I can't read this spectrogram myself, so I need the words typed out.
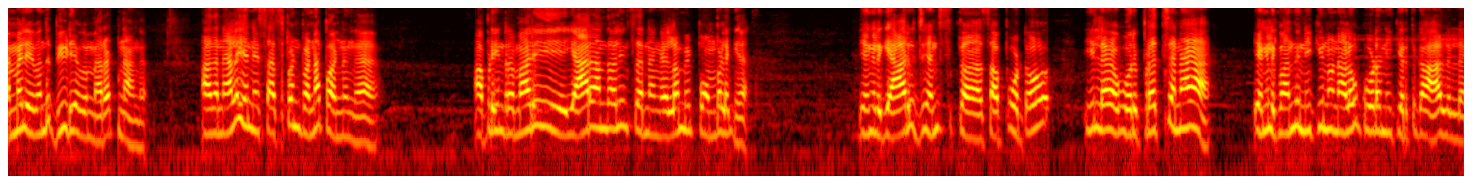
எம்எல்ஏ வந்து பிடிஓவை மிரட்டினாங்க. அதனால் என்னை சஸ்பெண்ட் பண்ணால் பண்ணுங்க. அப்படின்ற மாதிரி யாராக இருந்தாலும் சார் நாங்கள் எல்லாமே பொம்பளைங்க. எங்களுக்கு யாரும் ஜென்ஸ் சப்போர்ட்டோ இல்லை ஒரு பிரச்சனை எங்களுக்கு வந்து நிற்கணுன்னாலும் கூட நிற்கிறதுக்கு ஆள் இல்லை.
